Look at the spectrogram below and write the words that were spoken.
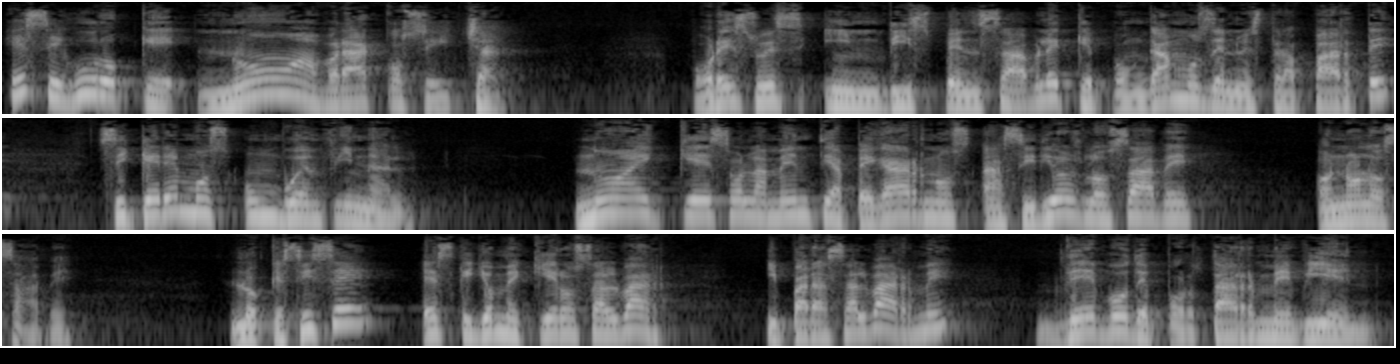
es seguro que no habrá cosecha. Por eso es indispensable que pongamos de nuestra parte si queremos un buen final. No hay que solamente apegarnos a si Dios lo sabe o no lo sabe. Lo que sí sé es que yo me quiero salvar y para salvarme debo de portarme bien,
